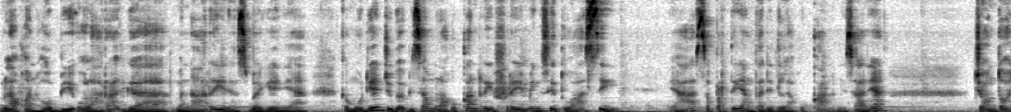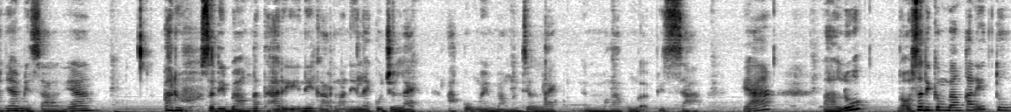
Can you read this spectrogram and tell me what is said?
melakukan hobi olahraga, menari dan sebagainya. Kemudian juga bisa melakukan reframing situasi ya, seperti yang tadi dilakukan. Misalnya Contohnya misalnya, aduh sedih banget hari ini karena nilaiku jelek. Aku memang jelek, memang aku nggak bisa. Ya, lalu nggak usah dikembangkan itu.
